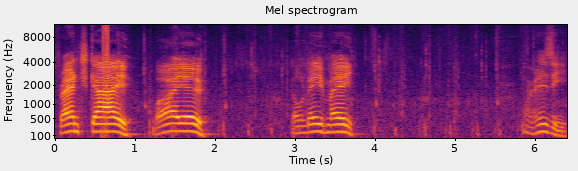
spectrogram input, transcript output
French guy, where are you? Don't leave me. Where is he?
